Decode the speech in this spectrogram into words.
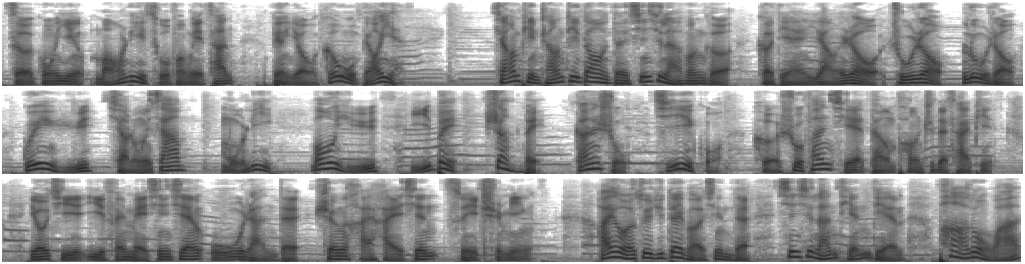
则供应毛利族风味餐，并有歌舞表演。想品尝地道的新西兰风格，可点羊肉、猪肉、鹿肉、鲑鱼、小龙虾、牡蛎、鲍鱼、贻贝、扇贝、甘薯、奇异果和树番茄等烹制的菜品，尤其以肥美新鲜、无污染的深海海鲜最驰名。还有最具代表性的新西兰甜点帕洛娃。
